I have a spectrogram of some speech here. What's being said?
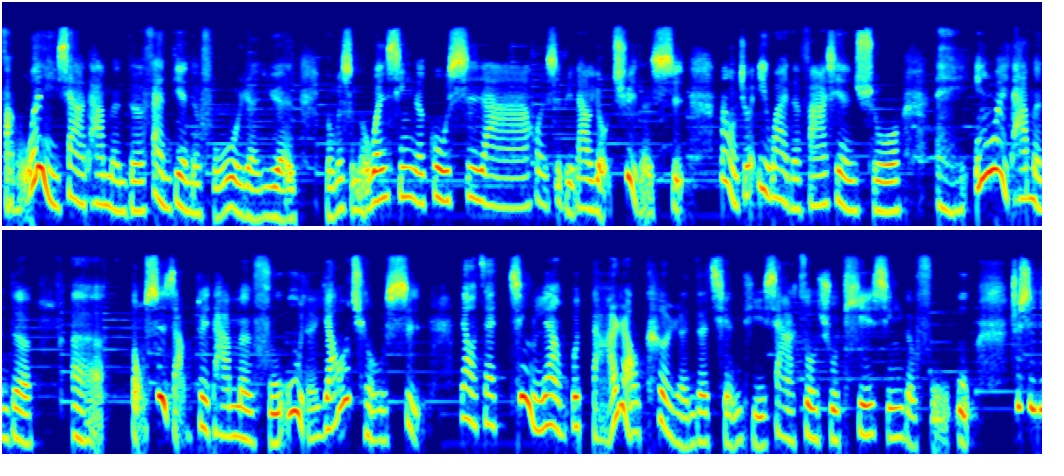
访问一下他们的饭店的服务人员，有没有什么温馨的故事啊，或者是比较有趣的事？那我就意外的发现说，哎，因为他们的呃。董事长对他们服务的要求是，要在尽量不打扰客人的前提下，做出贴心的服务，就是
